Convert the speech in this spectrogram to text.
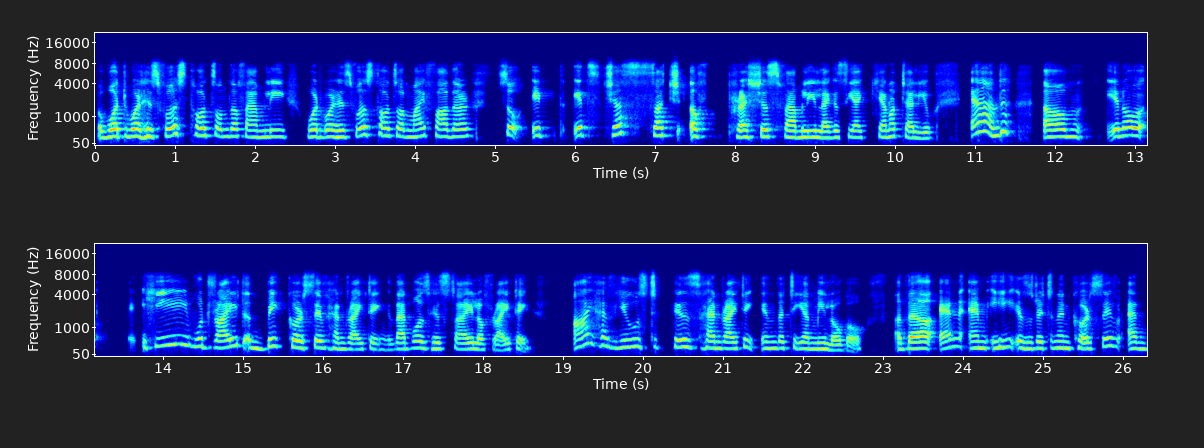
what were his first thoughts on the family, what were his first thoughts on my father. So it it's just such a precious family legacy. I cannot tell you, and um, you know he would write in big cursive handwriting. That was his style of writing. I have used his handwriting in the Tea and Me logo. Uh, the NME is written in cursive, and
